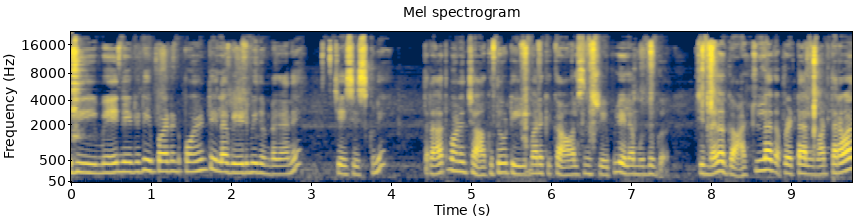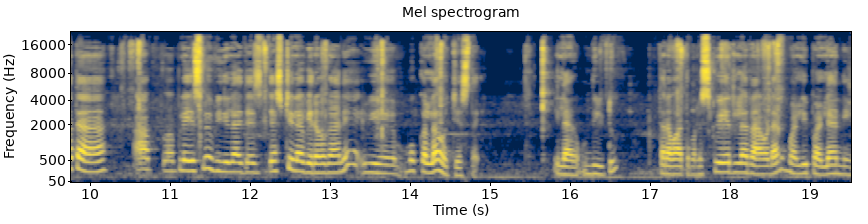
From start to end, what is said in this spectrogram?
ఇది మెయిన్ ఏంటంటే ఇంపార్టెంట్ పాయింట్ ఇలా వేడి మీద ఉండగానే చేసేసుకుని తర్వాత మనం చాకుతోటి మనకి కావాల్సిన షేపులు ఇలా ముందు చిన్నగా ఘాట్లాగా పెట్టాలన్నమాట. తర్వాత ఆ ప్లేస్లో ఇలా జస్ట్ జస్ట్ ఇలా విరవగానే ముక్కల్లా వచ్చేస్తాయి. ఇలా ముందు ఇటు తర్వాత మన స్క్వేర్లో రావడానికి మళ్ళీ పళ్ళాన్ని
